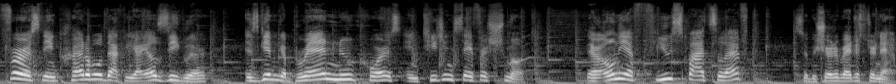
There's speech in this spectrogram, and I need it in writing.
First, the incredible Dr. Yael Ziegler is giving a brand new course in teaching Sefer Shmot. There are only a few spots left, so be sure to register now.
